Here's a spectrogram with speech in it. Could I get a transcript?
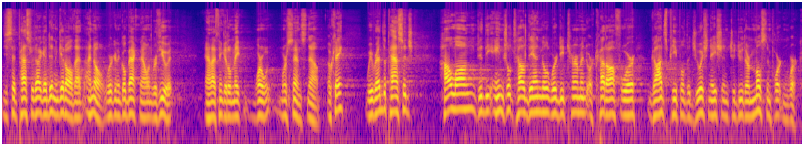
you said, Pastor Doug, I didn't get all that. I know. We're going to go back now and review it. And I think it'll make more, more sense now. Okay? We read the passage. How long did the angel tell Daniel were determined or cut off for God's people, the Jewish nation, to do their most important work?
